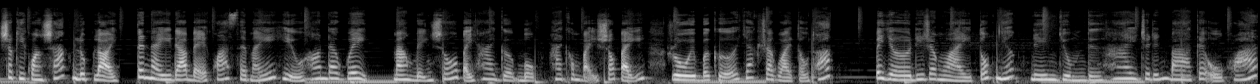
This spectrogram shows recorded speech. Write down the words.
Sau khi quan sát lục lọi, tên này đã bẻ khóa xe máy hiệu Honda Way mang biển số 72G1 20767 rồi mở cửa dắt ra ngoài tẩu thoát. Bây giờ đi ra ngoài tốt nhất nên dùng từ 2 cho đến 3 cái ổ khóa,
